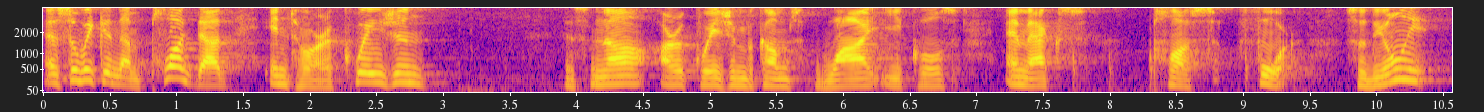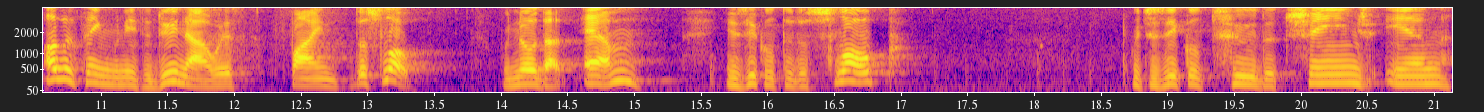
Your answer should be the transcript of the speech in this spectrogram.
And so we can then plug that into our equation and so now our equation becomes y equals mx plus 4. So the only other thing we need to do now is find the slope. We know that m is equal to the slope, which is equal to the change in,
